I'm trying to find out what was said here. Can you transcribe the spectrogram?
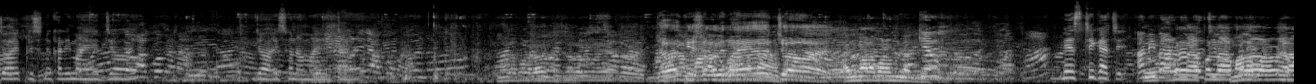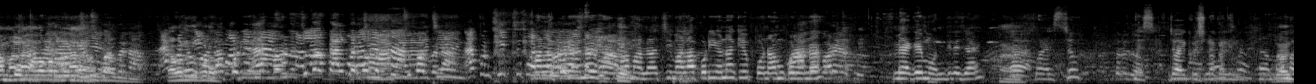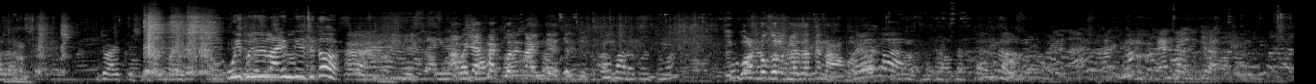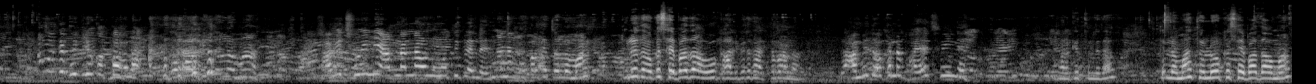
জয় কৃষ্ণকালী মায়ের জয়। জয় সোনা মায়ের জয়। কেউ বেশ ঠিক আছে। আমি বারবার বলছি মালা না মালা পরিও না হ্যাঁ, আছি মালা পরিও না কেউ প্রণাম করো না। আমি আগে মন্দিরে যায় মা এসছো? বেশ, জয় কৃষ্ণ কালী হ্যাঁ। জয় কৃষ্ণ। লাইন দিয়েছে তো? আমি এক এক করে নাইন দিয়ে খুব ভালো করে তোমার। গন্ডগোল যাতে না হয়। আমাকে ভিডিও করতে হবে না। গোপালকে তোলো মা আমি ছুঁইনি আপনার না অনুমতি পেলে। না না গোপালকে তোলো মা। তুলে দাও ওকে সেবা দাও ও খালি পেটে থাকতে পারে না। আমি তো ওখানে ভয়ে ছুঁই না গোপালকে তুলে দাও। তোলো মা তোলো ওকে সেবা দাও মা।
